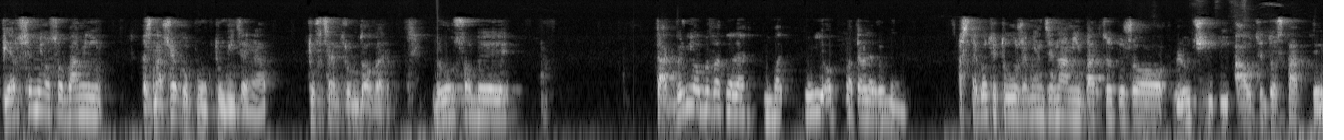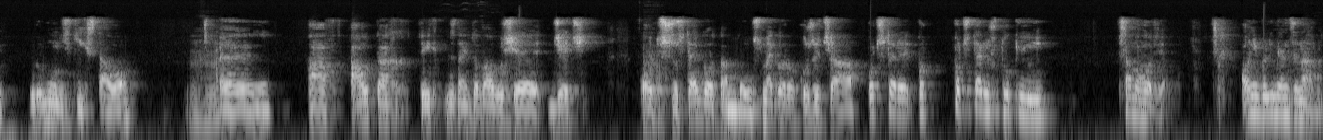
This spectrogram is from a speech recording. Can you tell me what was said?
Pierwszymi osobami z naszego punktu widzenia, tu w centrum Dover, były osoby, tak, byli obywatele, byli obywatele Rumunii. A z tego tytułu, że między nami bardzo dużo ludzi i aut dostawczych rumuńskich stało, e, a w autach tych znajdowały się dzieci. Od 6 tam do 8 roku życia, po 4, po, po 4 sztuki w samochodzie. Oni byli między nami.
